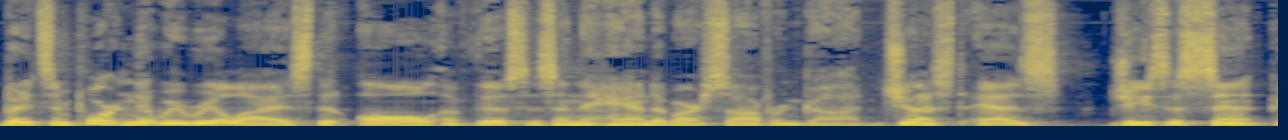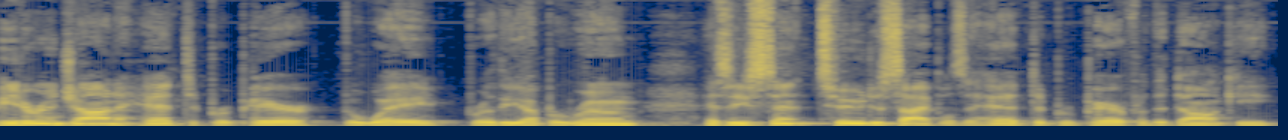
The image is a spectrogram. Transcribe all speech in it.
But it's important that we realize that all of this is in the hand of our sovereign God. Just as Jesus sent Peter and John ahead to prepare the way for the upper room, as he sent two disciples ahead to prepare for the donkey,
